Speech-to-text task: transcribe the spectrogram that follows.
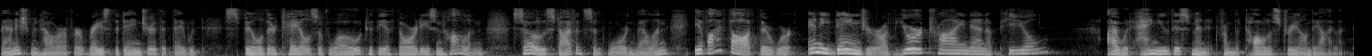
Banishment, however, raised the danger that they would spill their tales of woe to the authorities in Holland. So Stuyvesant warned Melyn, if I thought there were any danger of your trying an appeal, I would hang you this minute from the tallest tree on the island.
